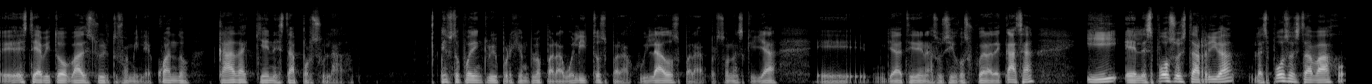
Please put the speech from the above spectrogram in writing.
este hábito va a destruir tu familia, cuando cada quien está por su lado. Esto puede incluir, por ejemplo, para abuelitos, para jubilados, para personas que ya, eh, ya tienen a sus hijos fuera de casa y el esposo está arriba, la esposa está abajo,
